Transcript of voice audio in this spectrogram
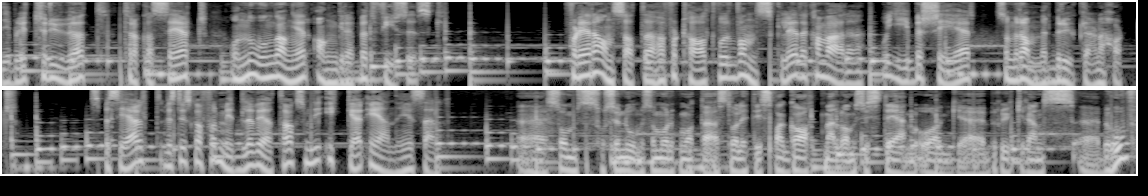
De blir truet, trakassert og noen ganger angrepet fysisk. Flere ansatte har fortalt hvor vanskelig det kan være å gi beskjeder som rammer brukerne hardt. Spesielt hvis de skal formidle vedtak som de ikke er enig i selv. Eh, som sosionom så må du på en måte stå litt i spagat mellom system og eh, brukerens eh, behov.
